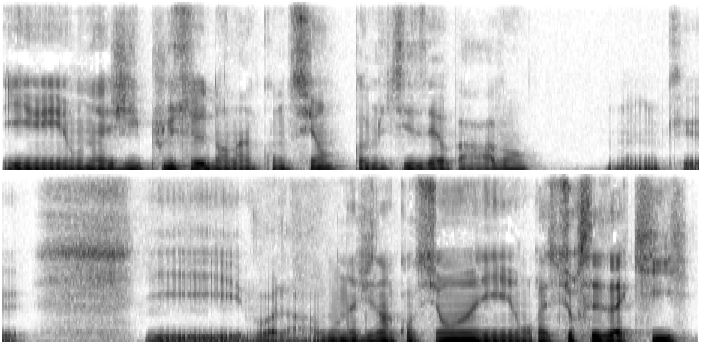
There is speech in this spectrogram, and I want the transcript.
Et on agit plus dans l'inconscient, comme je disais auparavant. Donc, et voilà, on agit dans l'inconscient et on reste sur ses acquis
